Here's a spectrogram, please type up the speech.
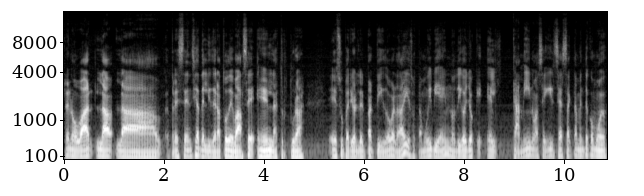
renovar la, presencia del liderato de base en la estructura superior del partido, ¿verdad? Y eso está muy bien. No digo yo que el camino a seguir sea exactamente como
